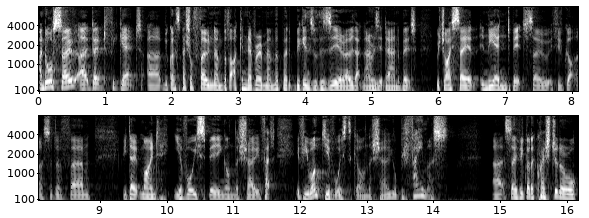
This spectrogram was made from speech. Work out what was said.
And also, uh, don't forget, uh, we've got a special phone number that I can never remember, but it begins with a zero. That narrows it down a bit, which I say in the end bit. So if you've got a sort of, um, if you don't mind your voice being on the show, in fact, if you want your voice to go on the show, you'll be famous. Uh, so if you've got a question or,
